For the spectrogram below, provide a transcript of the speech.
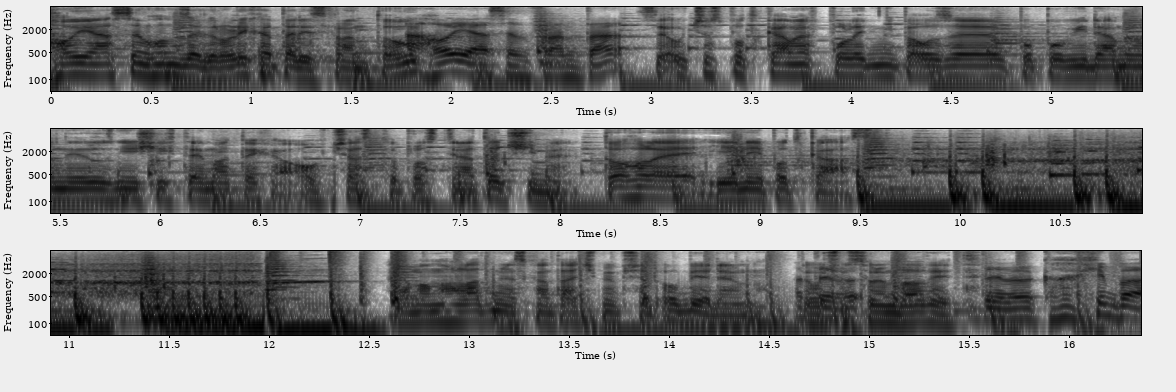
Ahoj, já jsem Honza Grolich a tady s Frantou. Ahoj, já jsem Franta. Se občas potkáme v polední pauze, popovídáme o nejrůznějších tématech a občas to prostě natočíme. Tohle je jiný podcast. Já mám hlad, dneska natáčíme před obědem, to už se budeme bavit. To je velká chyba.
